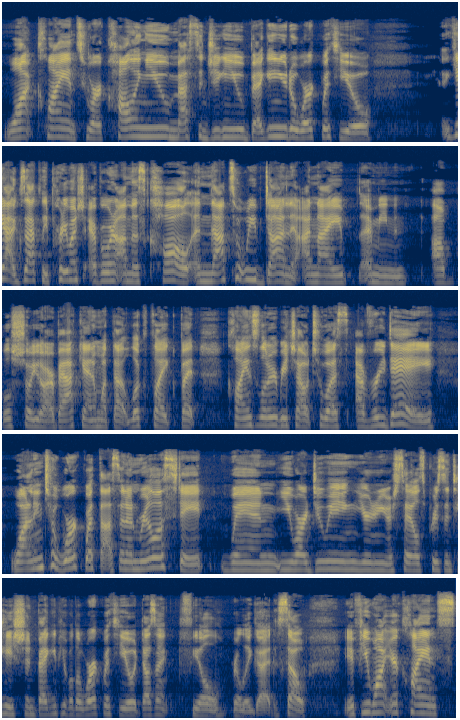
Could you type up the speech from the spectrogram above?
want clients who are calling you, messaging you, begging you to work with you? Yeah, exactly. Pretty much everyone on this call, and that's what we've done. And I, I mean, I'll, we'll show you our back end and what that looks like. But clients literally reach out to us every day wanting to work with us. And in real estate, when you are doing your, your sales presentation, begging people to work with you, it doesn't feel really good. So if you want your clients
